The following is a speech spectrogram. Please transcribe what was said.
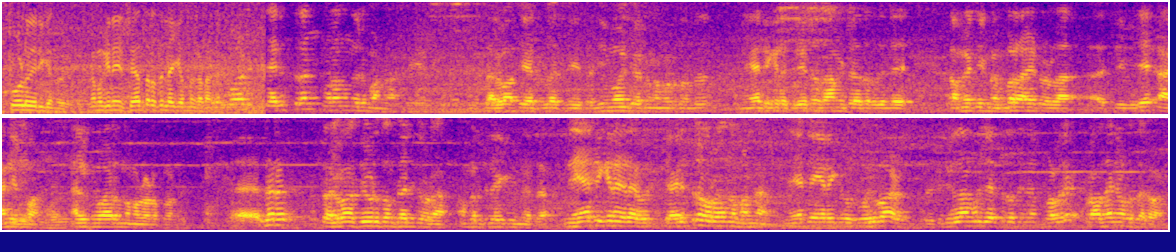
സ്കൂൾ ഇരിക്കുന്നത്. നമുക്കിനി ക്ഷേത്രത്തിലേക്കൊന്ന് കടക്കാം. ഒരുപാട് ചരിത്രം ഉറങ്ങുന്ന ഒരു മണ്ണാണ് സ്ഥലവാസിയായിട്ടുള്ള ശ്രീ സജീവ് മോഹൻ ചേട്ടൻ നമ്മുടെ നെയ്യാറ്റിക്കര ശ്രീകൃഷ്ണസ്വാമി ക്ഷേത്രത്തിന്റെ കമ്മിറ്റി മെമ്പറായിട്ടുള്ള ശ്രീ വിജയ് അനിൽകുമാർ അനിൽകുമാറും നമ്മളോടൊപ്പം സാർ സ്ഥലവാസിയോട് സംസാരിച്ചു തുടങ്ങാം അമ്പലത്തിലേക്ക് പിന്നല്ല നെയ്യാറ്റിക്കരയുടെ ഒരു ചരിത്രം ഉറങ്ങുന്ന മണ്ണാണ്. നെയ്യാറ്റിക്കരയ്ക്ക് ഒരുപാട് തിരുവിതാംകൂർ ചരിത്രത്തിന് വളരെ പ്രാധാന്യമുള്ള സ്ഥലമാണ്.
